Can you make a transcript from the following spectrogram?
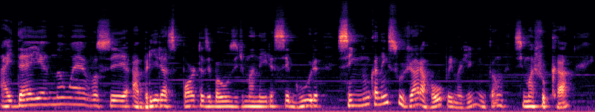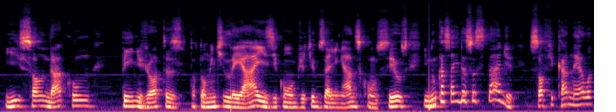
a ideia não é você abrir as portas e baús de maneira segura, sem nunca nem sujar a roupa, imagina, então se machucar e só andar com PNJs totalmente leais e com objetivos alinhados com os seus e nunca sair da sua cidade, só ficar nela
